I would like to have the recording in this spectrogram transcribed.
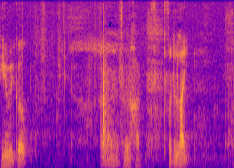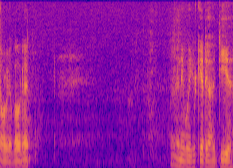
Here we go. Uh, it's very hard for the light sorry about that anyway you get the idea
